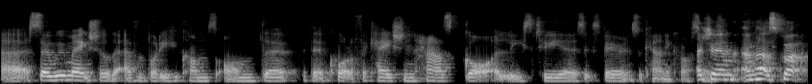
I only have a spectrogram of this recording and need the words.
Uh, so we make sure that everybody who comes on the the qualification has got at least two years experience of canicross. Actually, and, that's quite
